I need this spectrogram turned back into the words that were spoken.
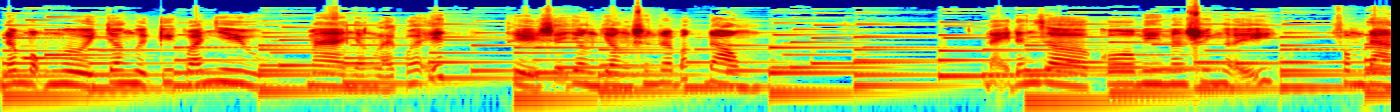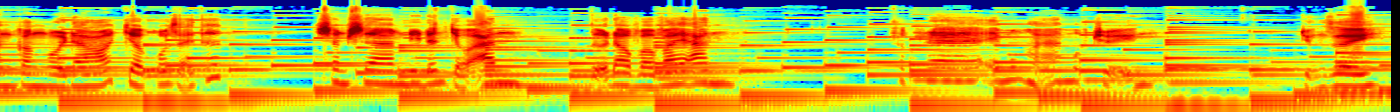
Nếu một người cho người kia quá nhiều mà nhận lại quá ít, Thì sẽ dần dần sinh ra bất đồng. Nãy đến giờ, cô miên man suy nghĩ. Phong đàn còn ngồi đó chờ cô giải thích. Sam Sam đi đến chỗ anh, Tựa đầu vào vai anh. Thật ra, em muốn hỏi anh một chuyện. Chuyện gì?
